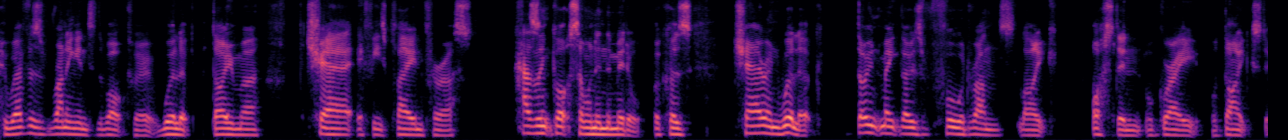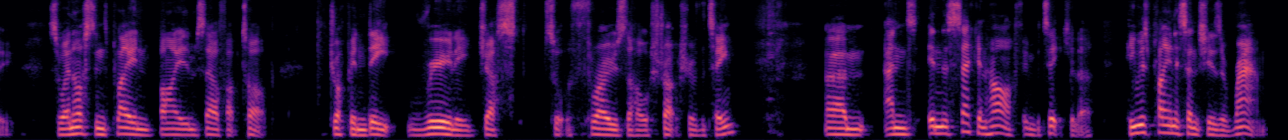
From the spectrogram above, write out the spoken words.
whoever's running into the box, where Willock, Doma, Chair, if he's playing for us, hasn't got someone in the middle because Chair and Willock don't make those forward runs like Austin or Gray or Dykes do. So when Austin's playing by himself up top, dropping deep really just sort of throws the whole structure of the team. Um, and in the second half, in particular, he was playing essentially as a ram,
